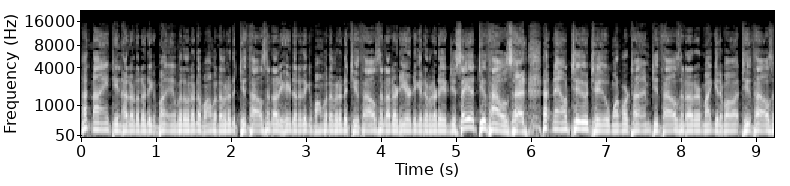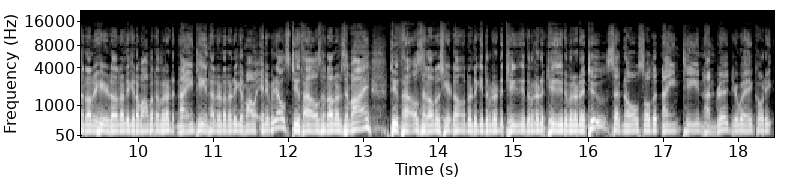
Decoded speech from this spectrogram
At 1900 to the pay, the moment of it, 2000 out of here, 2000 out of here, to get it, did you say it? 2000. At now, two, two, one more time, 2000 out of might get about 2000 out of here, to get a of it, 1900 to get a. Anybody else? Two thousand dollars. Am I? Two thousand dollars here. Dollar to get divided two. Divided two. Divided two. Said no. Sold at nineteen hundred. Your way, Cody.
